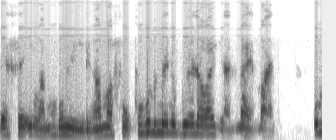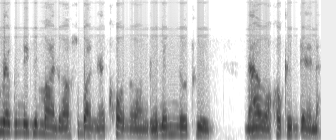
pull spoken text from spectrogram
bese ingambuyeli ngamafuphi. Uhulumeni ubuyelwa kanjani na imali? Uma kunika imali wasuba nekhono wangena emnothweni nawe wakhokha intela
